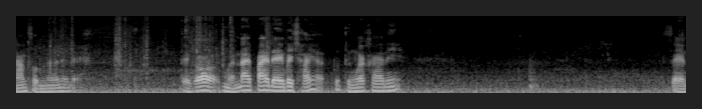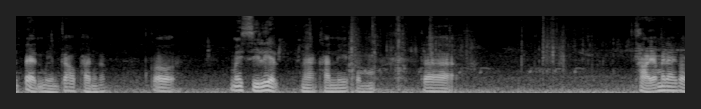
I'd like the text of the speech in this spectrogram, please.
น้ำสมเนื้อนี่แหละ แต่ก็เหมือนได้ป้ายแดงไปใช้อะพูดถึงราคานี้แสนแปดหมื่นเก้าพันครับ ก็ไม่ซีเรียสนะคันนี้ผมจะขายยังไม่ได้ก็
